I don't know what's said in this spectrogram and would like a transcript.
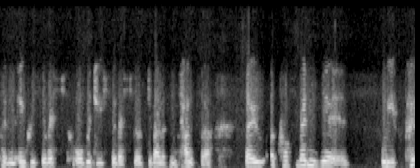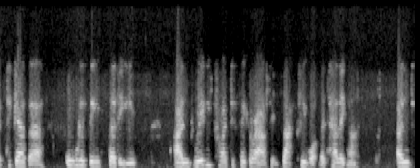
can increase the risk or reduce the risk of developing cancer. So, across many years, we've put together all of these studies and really tried to figure out exactly what they're telling us. And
